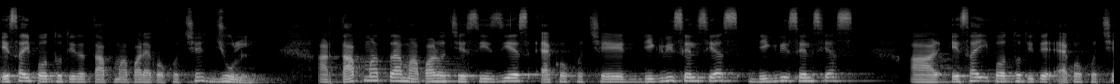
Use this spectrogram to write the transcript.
এসআই পদ্ধতিতে তাপ মাপার একক হচ্ছে জুল। আর তাপমাত্রা মাপার হচ্ছে সিজিএস একক হচ্ছে ডিগ্রি সেলসিয়াস ডিগ্রি সেলসিয়াস আর এসআই পদ্ধতিতে একক হচ্ছে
